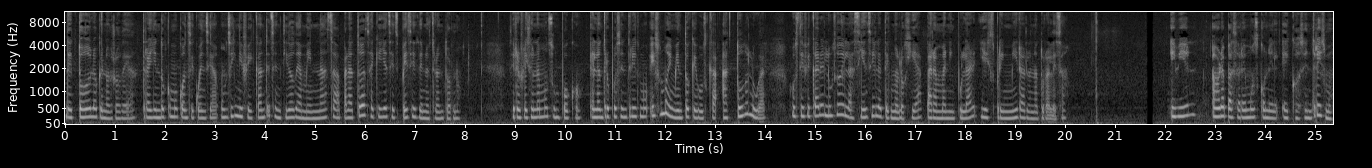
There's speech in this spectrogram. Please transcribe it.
de todo lo que nos rodea, trayendo como consecuencia un significante sentido de amenaza para todas aquellas especies de nuestro entorno. Si reflexionamos un poco, el antropocentrismo es un movimiento que busca a todo lugar justificar el uso de la ciencia y la tecnología para manipular y exprimir a la naturaleza. Y bien, ahora pasaremos con el ecocentrismo.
